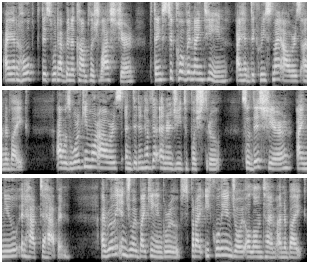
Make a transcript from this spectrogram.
I had hoped this would have been accomplished last year, but thanks to COVID-19, I had decreased my hours on a bike. I was working more hours and didn't have the energy to push through. So this year, I knew it had to happen. I really enjoy biking in groups, but I equally enjoy alone time on a bike.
